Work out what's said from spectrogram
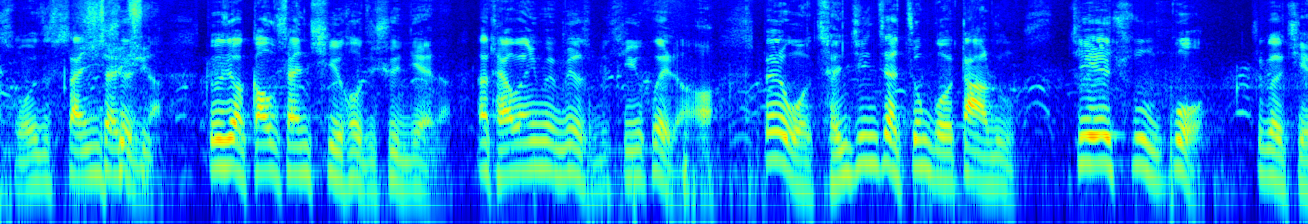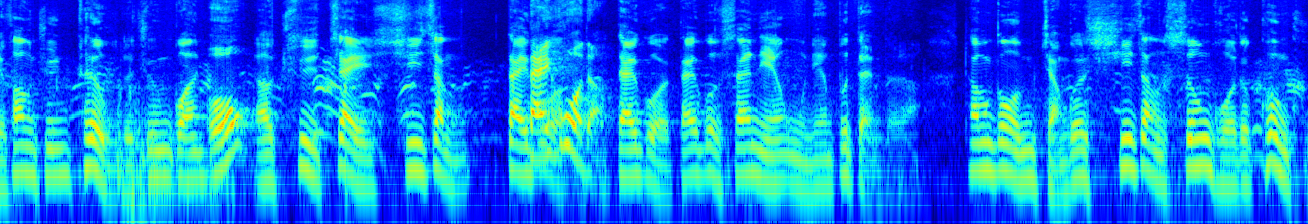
所谓的山训啊，都是要高山气候的训练啊。那台湾因为没有什么机会了啊，但是我曾经在中国大陆接触过。这个解放军退伍的军官哦，然后去在西藏待过，待过的，待过待过三年五年不等的了。他们跟我们讲过西藏生活的困苦。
